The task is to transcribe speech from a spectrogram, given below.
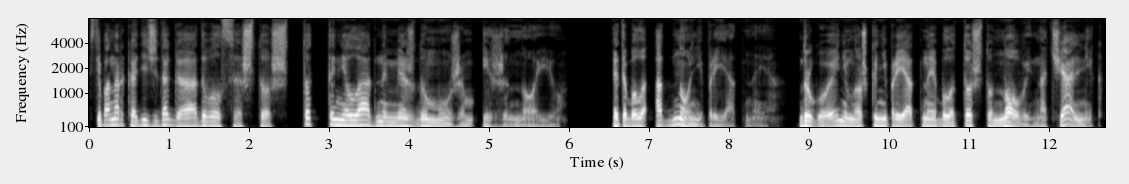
Степан Аркадьевич догадывался, что что-то неладно между мужем и женою. Это было одно неприятное. Другое, немножко неприятное было то, что новый начальник,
